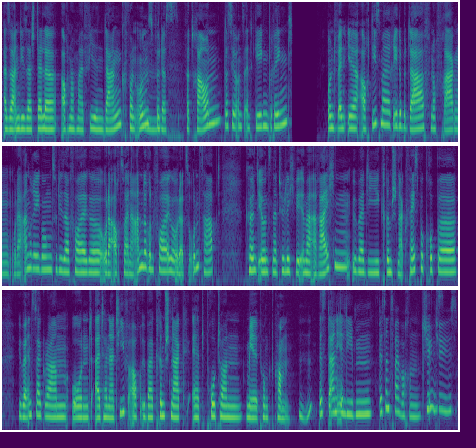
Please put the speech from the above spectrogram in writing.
Also an dieser Stelle auch nochmal vielen Dank von uns mhm. für das Vertrauen, das ihr uns entgegenbringt. Und wenn ihr auch diesmal Redebedarf, noch Fragen oder Anregungen zu dieser Folge oder auch zu einer anderen Folge oder zu uns habt, könnt ihr uns natürlich wie immer erreichen über die Krimschnack Facebook-Gruppe, über Instagram und alternativ auch über krimschnack.protonmail.com. Mhm. Bis dann, ihr Lieben. Bis in zwei Wochen. Tschüss. Tschüss.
